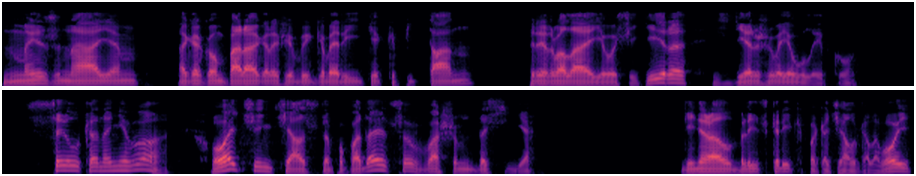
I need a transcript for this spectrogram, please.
«Мы знаем, о каком параграфе вы говорите, капитан», — прервала его секира, сдерживая улыбку. «Ссылка на него очень часто попадается в вашем досье». Генерал Блицкрик покачал головой,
